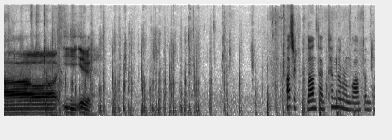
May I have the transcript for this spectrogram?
아 어, 2, 1 아직 나한테는 탭 누르는 거 안 뜬다.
